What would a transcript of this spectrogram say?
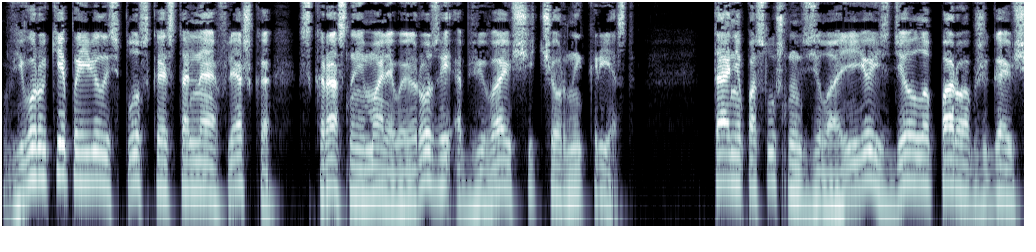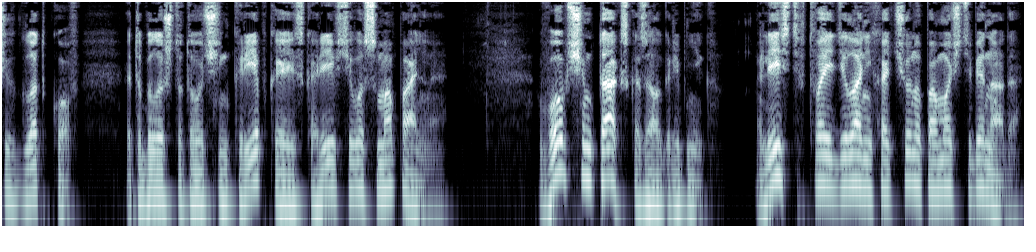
В его руке появилась плоская стальная фляжка с красной эмалевой розой, обвивающей черный крест. Таня послушно взяла ее и сделала пару обжигающих глотков. Это было что-то очень крепкое и, скорее всего, самопальное. «В общем, так», — сказал Грибник. «Лезть в твои дела не хочу, но помочь тебе надо.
